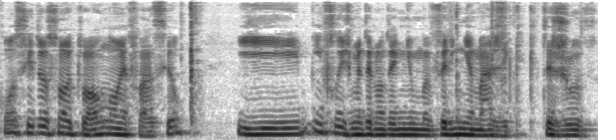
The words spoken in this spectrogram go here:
Com a situação atual não é fácil e infelizmente eu não tenho nenhuma varinha mágica que te ajude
